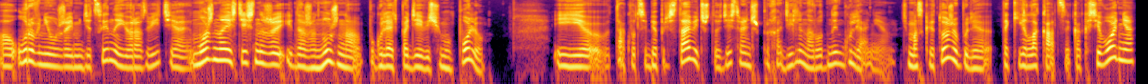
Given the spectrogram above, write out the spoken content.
а, уровне уже медицины, ее развития. Можно, естественно же, и даже нужно погулять по девичьему полю, и э, так вот себе представить, что здесь раньше проходили народные гуляния. В Москве тоже были такие локации, как сегодня.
